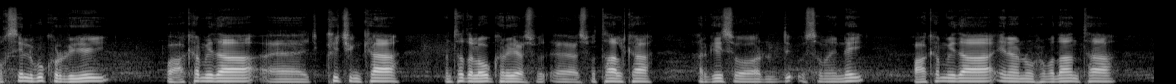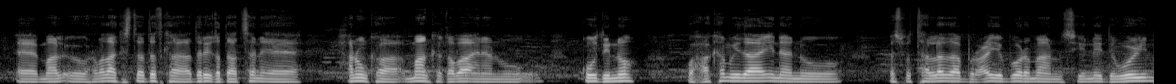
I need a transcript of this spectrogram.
maqsin lagu kordhiyey. Waxaa ka mid ah kitchenka cuntada lagu kariyo cusbitaalka hargeysa oo samaynay. Waxaa ka mid ah inaannu ramadaanta ramadaan kasta dadka dariiqa daadsan ee xanuunka maanka qaba inaannu quudinno. Waxaa ka mid ah inaannu cusbitaallada burco iyo boorama aanu siinay dawooyin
